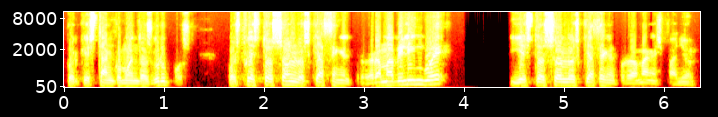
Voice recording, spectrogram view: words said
Porque están como en dos grupos. Pues estos son los que hacen el programa bilingüe y estos son los que hacen el programa en español.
